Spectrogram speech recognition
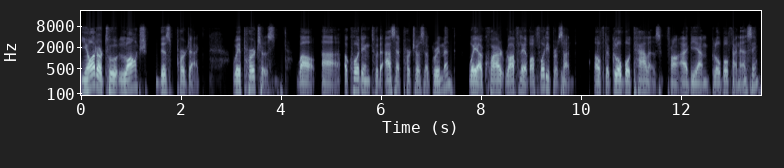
In order to launch this project, we purchased, well, uh, according to the asset purchase agreement, we acquired roughly about 40% of the global talents from IBM Global Financing.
